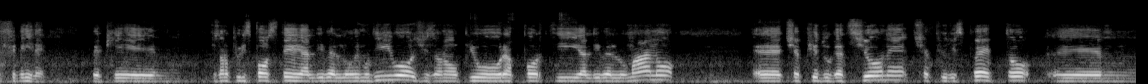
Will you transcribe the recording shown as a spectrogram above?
femminile, perché ci sono più risposte a livello emotivo, ci sono più rapporti a livello umano, eh, c'è più educazione, c'è più rispetto. Ehm,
